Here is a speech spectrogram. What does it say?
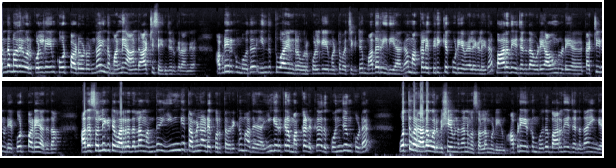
அந்த மாதிரி ஒரு கொள்கையும் கோட்பாடோடு தான் இந்த மண்ணை ஆண்டு ஆட்சி செஞ்சுருக்கிறாங்க. அப்படி இருக்கும்போது இந்துத்துவா என்ற ஒரு கொள்கையை மட்டும் வச்சுக்கிட்டு மத ரீதியாக மக்களை பிரிக்கக்கூடிய வேலைகளை தான் பாரதிய ஜனதாவுடைய அவங்களுடைய கட்சியினுடைய கோட்பாடே அதுதான். அதை சொல்லிக்கிட்டு வர்றதெல்லாம் வந்து இங்கே தமிழ்நாடை பொறுத்த வரைக்கும் அது இங்கே இருக்கிற மக்களுக்கு அது கொஞ்சம் கூட ஒத்து வராத ஒரு விஷயம்னு தான் நம்ம சொல்ல முடியும். அப்படி இருக்கும்போது பாரதிய ஜனதா இங்கே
